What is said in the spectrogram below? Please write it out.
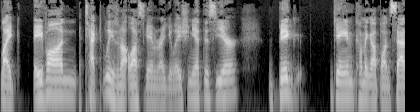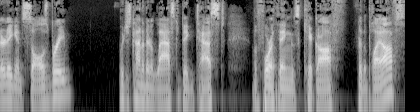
like Avon technically has not lost a game in regulation yet this year. Big game coming up on Saturday against Salisbury, which is kind of their last big test before things kick off for the playoffs.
